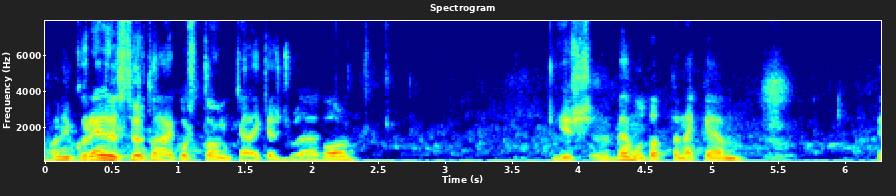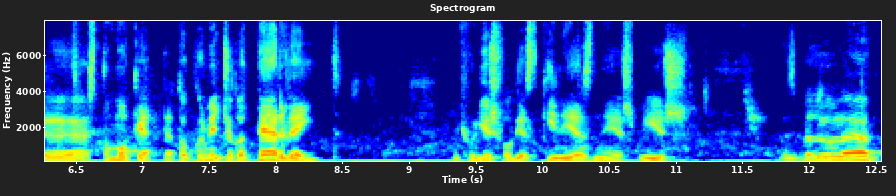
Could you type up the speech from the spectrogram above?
Amikor először találkoztam Kelekes Gyulával, és bemutatta nekem ezt a makettet, akkor még csak a terveit, hogy hogy is fog ezt kinézni, és mi is ez belőle.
